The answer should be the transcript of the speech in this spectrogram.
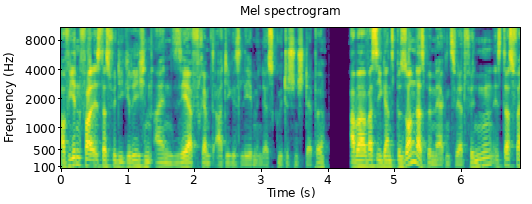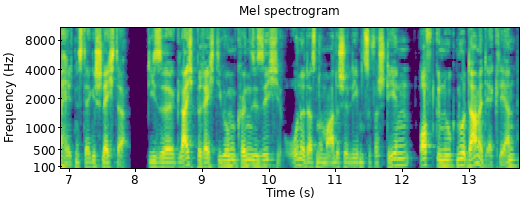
Auf jeden Fall ist das für die Griechen ein sehr fremdartiges Leben in der skythischen Steppe. Aber was sie ganz besonders bemerkenswert finden, ist das Verhältnis der Geschlechter. Diese Gleichberechtigung können sie sich, ohne das nomadische Leben zu verstehen, oft genug nur damit erklären,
